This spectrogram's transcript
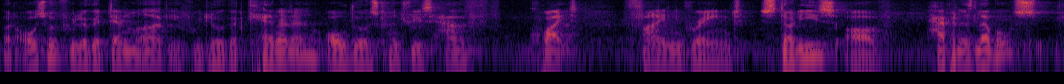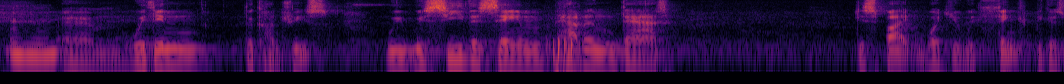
but also if we look at Denmark, if we look at Canada, all those countries have quite fine-grained studies of happiness levels um, within the countries, we, we see the same pattern that despite what you would think, because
